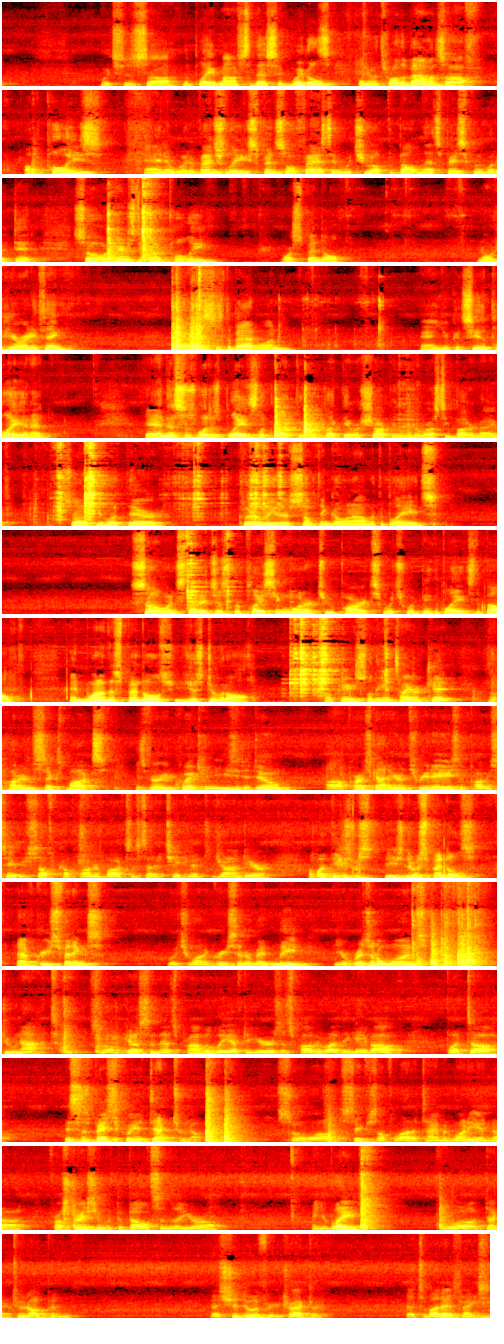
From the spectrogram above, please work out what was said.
which is uh, the blade mounts to this. It wiggles and it would throw the balance off of the pulleys and it would eventually spin so fast it would chew up the belt and that's basically what it did. So here's the good pulley or spindle. You don't hear anything. And this is the bad one. And you can see the play in it. And this is what his blades look like. They look like they were sharpened with a rusty butter knife. So if you look there, Clearly there's something going on with the blades. So instead of just replacing one or two parts, which would be the blades, the belt, and one of the spindles, you just do it all. Okay, so the entire kit is 106 bucks. It's very quick and easy to do. Uh, parts got here in three days and probably save yourself a couple hundred bucks instead of taking it to John Deere. But these, these new spindles have grease fittings, which you want to grease intermittently. The original ones do not. So I'm guessing that's probably after years, that's probably why they gave out. But uh, this is basically a deck tune-up. So uh, save yourself a lot of time and money and uh, frustration with the belts and the, your uh, and your blades. Do a deck tune-up and that should do it for your tractor. That's about it. Thanks.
